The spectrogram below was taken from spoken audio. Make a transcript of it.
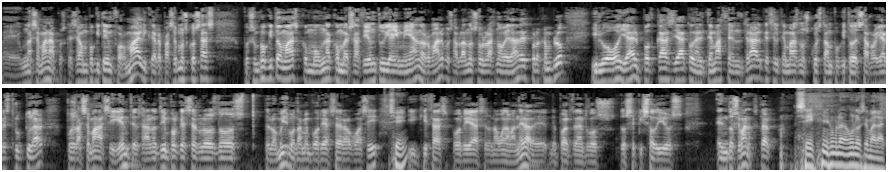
eh, una semana, pues que sea un poquito informal y que repasemos cosas, pues un poquito más como una conversación tuya y mía normal, pues hablando sobre las novedades, por ejemplo, y luego ya el podcast ya con el tema central, que es el que más nos cuesta un poquito desarrollar, estructurar, pues la semana siguiente. O sea, no tiene por qué ser los dos de lo mismo, también podría ser algo así. Sí. Y quizás podría ser una buena manera de, de poder tener dos, dos episodios en dos semanas, claro. Sí, una, uno semanal.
